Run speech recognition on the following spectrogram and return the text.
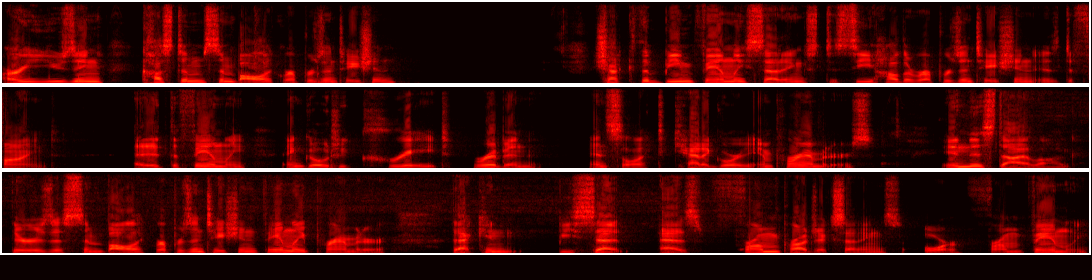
Are you using custom symbolic representation? Check the beam family settings to see how the representation is defined edit the family, and go to Create Ribbon and select Category and Parameters. In this dialog, there is a symbolic representation family parameter that can be set as from project settings or from family.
